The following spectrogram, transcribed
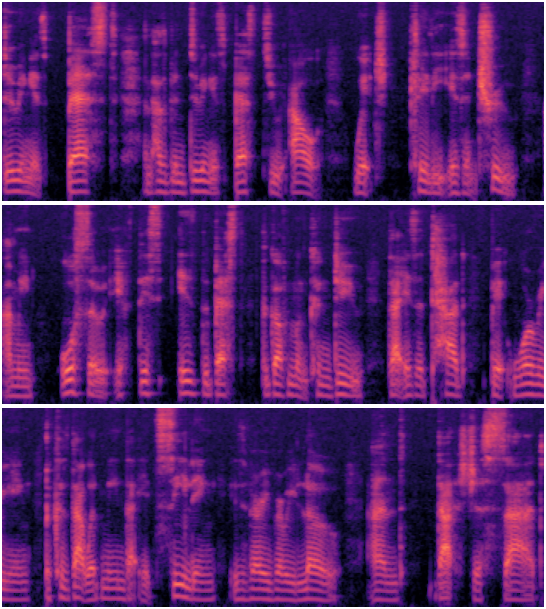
doing its best and has been doing its best throughout, which clearly isn't true. I mean, also, if this is the best the government can do, that is a tad bit worrying because that would mean that its ceiling is very, very low. And that's just sad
